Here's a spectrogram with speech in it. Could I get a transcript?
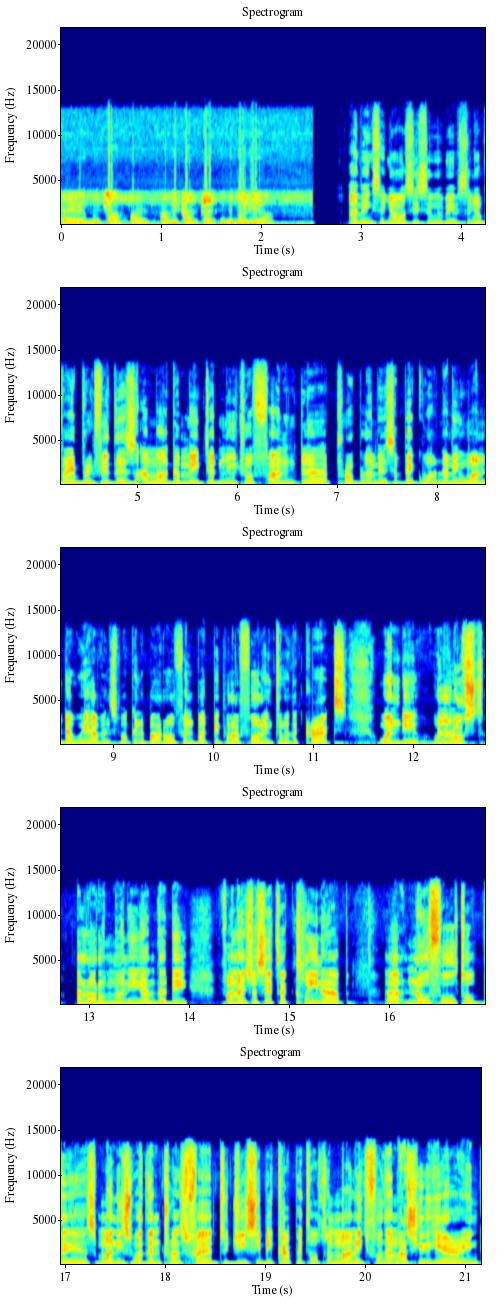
uh, mutual funds, and we can't trust anybody else. I mean, Senyo Hosi with me. Senyo, very briefly, this amalgamated mutual fund uh, problem is a big one. I mean, one that we haven't spoken about often, but people are falling through the cracks. When they lost a lot of money under the financial sector cleanup, uh, no fault of theirs, monies were then transferred to GCB Capital to manage for them. As you're hearing,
